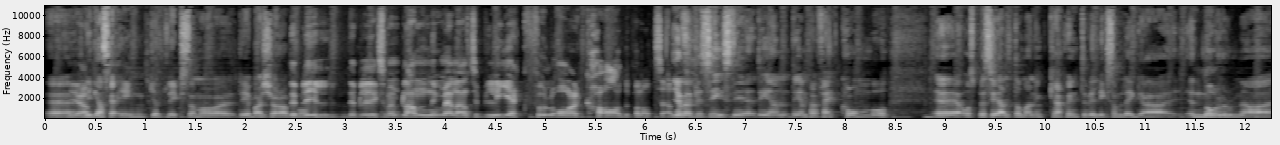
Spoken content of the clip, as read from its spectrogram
Eh, ja. Det är ganska enkelt liksom och det är bara att köra det på. Blir, det blir liksom en blandning mellan typ lekfull och arkad på något sätt. Ja men precis, det, det, är, en, det är en perfekt kombo. Eh, och speciellt om man kanske inte vill liksom lägga enorma,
